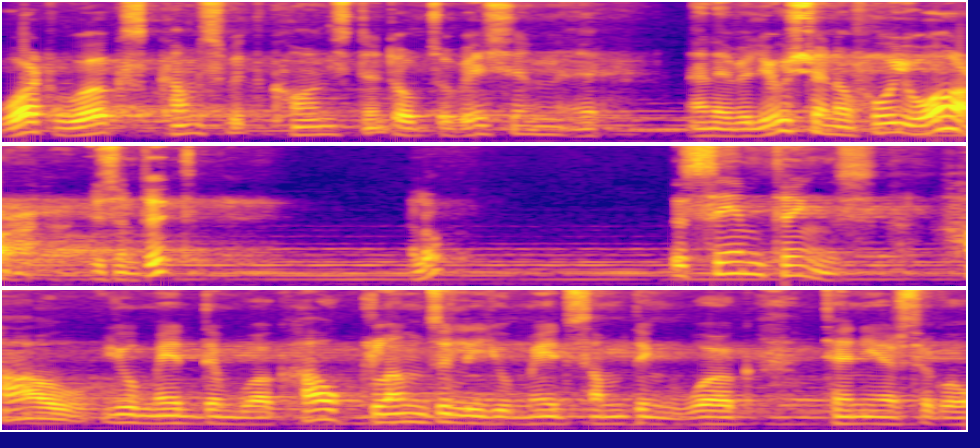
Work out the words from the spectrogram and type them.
What works comes with constant observation eh, and evolution of who you are, isn't it? Hello? The same things, how you made them work, how clumsily you made something work ten years ago,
